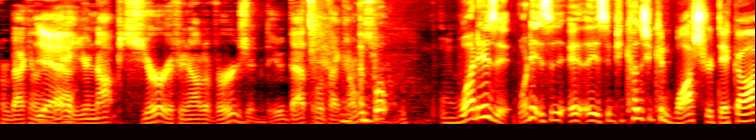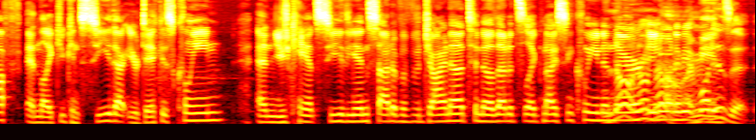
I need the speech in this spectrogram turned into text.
from back in the Yeah. day. You're not pure if you're not a virgin, dude. That's what that comes but- from. what is it what is it is it because you can wash your dick off and like you can see that your dick is clean and you can't see the inside of a vagina to know that it's like nice and clean in there you know what i mean what is it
